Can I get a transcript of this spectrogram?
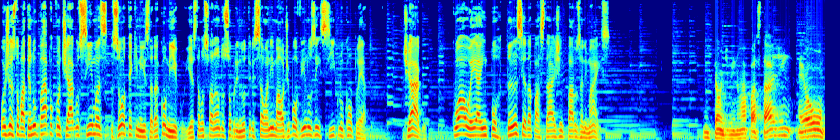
Hoje eu estou batendo um papo com Tiago Simas, zootecnista da Comigo, e estamos falando sobre nutrição animal de bovinos em ciclo completo. Tiago, qual é a importância da pastagem para os animais? Então, Divino, a pastagem é o,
